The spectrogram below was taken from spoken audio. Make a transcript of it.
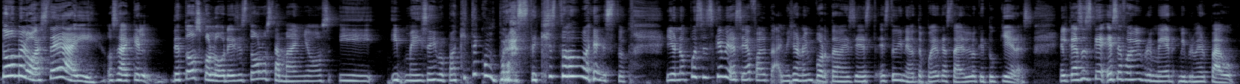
todo me lo gasté ahí, o sea, que de todos colores, de todos los tamaños, y, y, me dice mi papá, ¿qué te compraste? ¿Qué es todo esto? Y yo, no, pues es que me hacía falta. Y mi hija, no importa, me decía, es, tu dinero, te puedes gastar en lo que tú quieras. El caso es que ese fue mi primer, mi primer pago.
